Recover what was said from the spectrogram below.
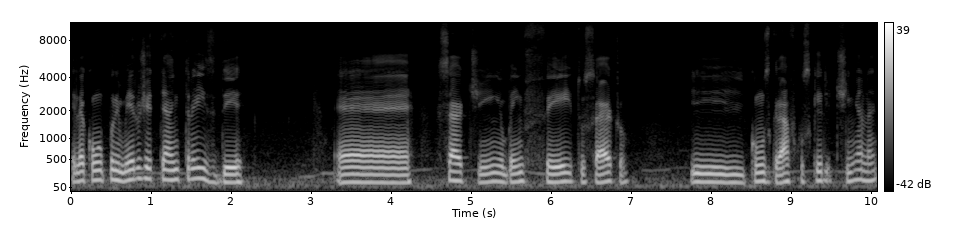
Ele é como o primeiro GTA em 3D. É certinho, bem feito, certo? E com os gráficos que ele tinha, né?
